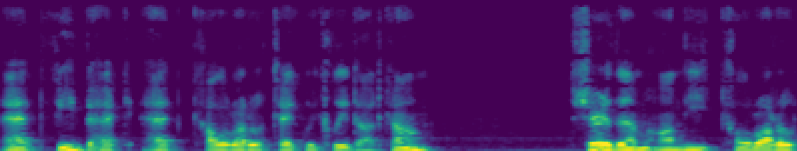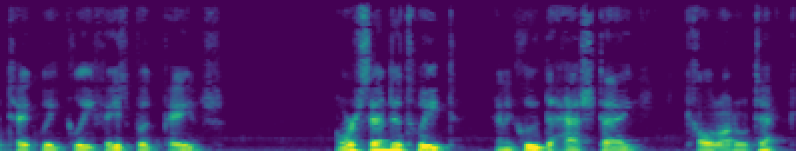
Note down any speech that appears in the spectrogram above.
at feedback at coloradotechweekly.com, share them on the Colorado Tech Weekly Facebook page, or send a tweet and include the hashtag Colorado Tech.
